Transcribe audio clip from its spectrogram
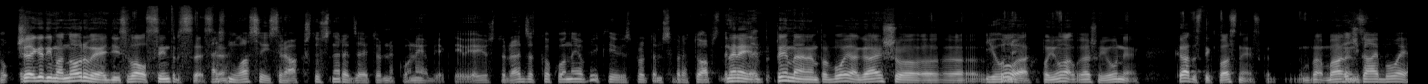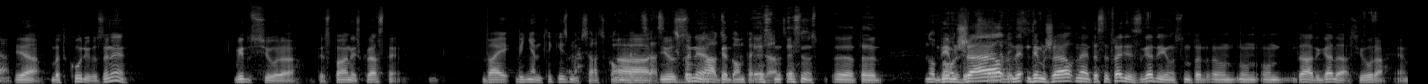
Nu, Šajā gadījumā Norvēģijas valsts interesēs. Ja? Esmu lasījis rakstus, neredzēju tur neko neobjektīvu. Ja jūs tur redzat kaut ko neobjektīvu, jūs, protams, varat to Nē, apstiprināt. nē, piemēram, par bojā gājušo uh, Jūrnieku. cilvēku, par bojā gājušo jūrnieku. Kā tas tika pasniegts? Bārens- Viņš gāja bojā. Jā, bet kur jūs zināt? Vidusjūrā, pie Spānijas krastiem. Vai viņam tika izmaksāts kompensācijas? Jūs zināt, kādas ka es, kompensācijas? es jums, ā, tad, No diemžēl, diemžēl nē, tas ir traģisks gadījums, un, par, un, un, un tādi gadās jūrā. Ja.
